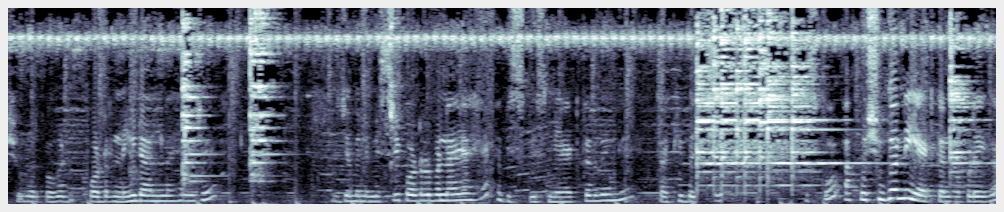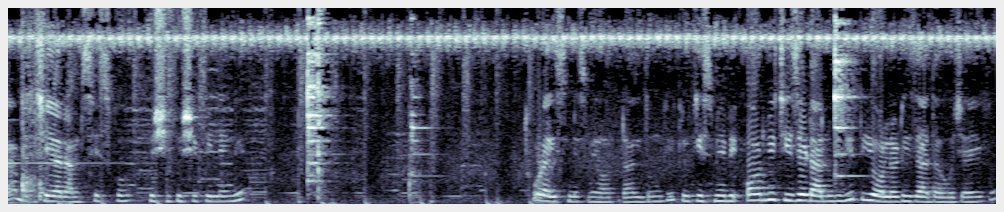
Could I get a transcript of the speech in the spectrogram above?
शुगर पाउडर पाउडर नहीं डालना है मुझे। जो मैंने मिश्री पाउडर बनाया है, अब इसको इसमें ऐड कर देंगे ताकि बच्चे इसको, आपको शुगर नहीं ऐड करना पड़ेगा, बच्चे आराम से इसको खुशी खुशी पी लेंगे। थोड़ा इसमें इसमें और डाल दूँगी, क्योंकि इसमें भी और भी चीज़ें डालूँगी तो ये ऑलरेडी ज़्यादा हो जाएगा।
